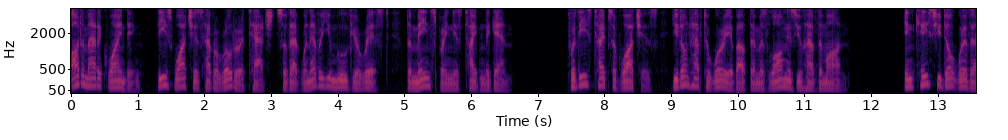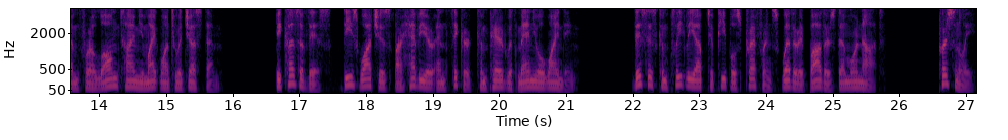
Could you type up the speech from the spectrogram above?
Automatic winding, these watches have a rotor attached so that whenever you move your wrist, the mainspring is tightened again. For these types of watches, you don't have to worry about them as long as you have them on. In case you don't wear them for a long time you might want to adjust them. Because of this, these watches are heavier and thicker compared with manual winding. This is completely up to people's preference whether it bothers them or not. Personally,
